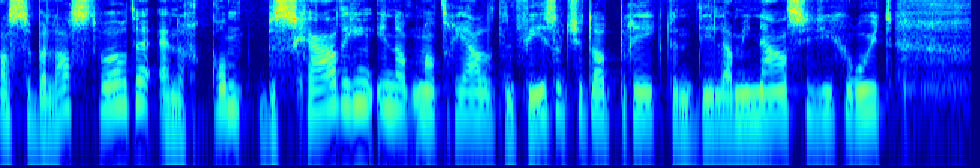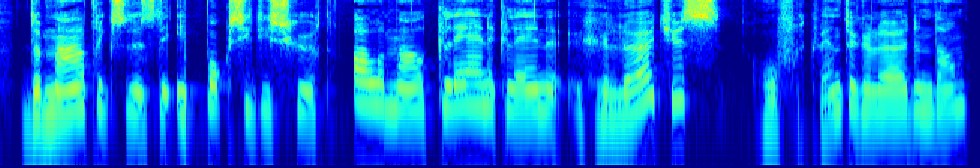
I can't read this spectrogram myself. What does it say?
Als ze belast worden en er komt beschadiging in dat materiaal, een vezeltje dat breekt, een delaminatie die groeit, de matrix, dus de epoxy die scheurt, allemaal kleine, kleine geluidjes, hoogfrequente geluiden dan,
